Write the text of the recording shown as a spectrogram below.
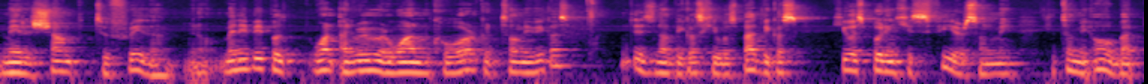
made a jump to freedom. You know, many people. One I remember one coworker told me because this is not because he was bad, because he was putting his fears on me. He told me, "Oh, but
